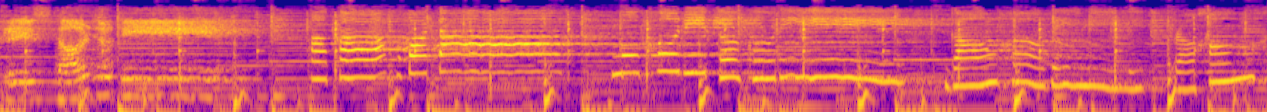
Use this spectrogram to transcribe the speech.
খ্ৰীষ্টৰ জ্যোতি। আকাশ বতাহ মুখৰিত কৰি গাঁও সবে মিলি প্ৰশংসা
